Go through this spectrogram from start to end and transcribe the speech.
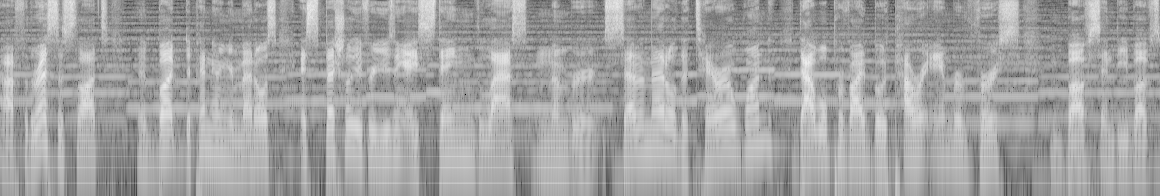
uh, for the rest of the slots, but depending on your medals, especially if you're using a stained glass number 7 medal, the Terra one, that will provide both power and reverse buffs and debuffs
